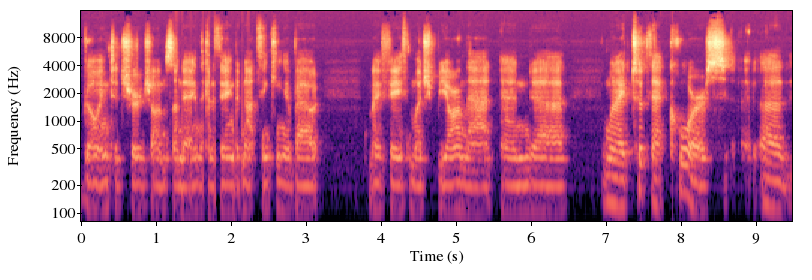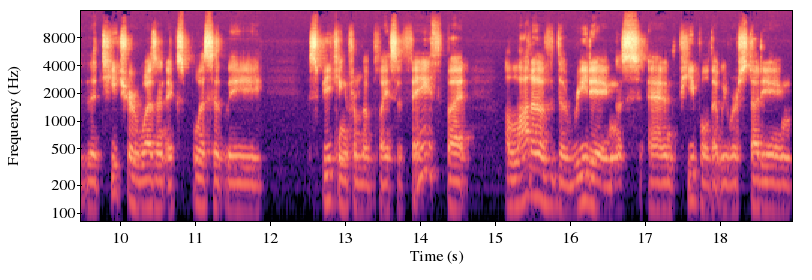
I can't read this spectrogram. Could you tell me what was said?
going to church on Sunday and that kind of thing, but not thinking about my faith much beyond that. And uh, when I took that course, uh, the teacher wasn't explicitly speaking from a place of faith, but a lot of the readings and people that we were studying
